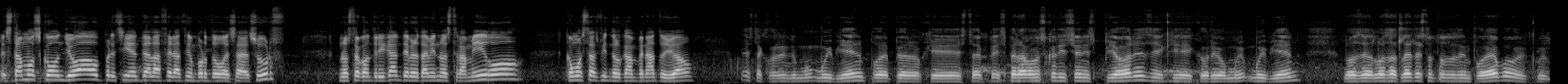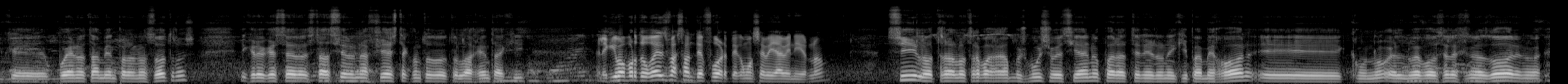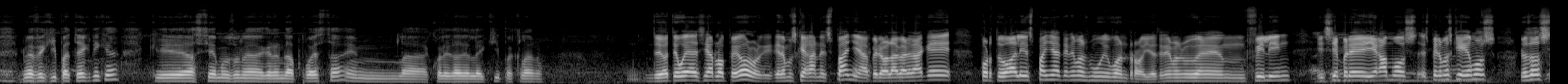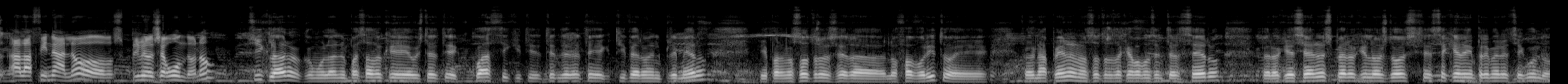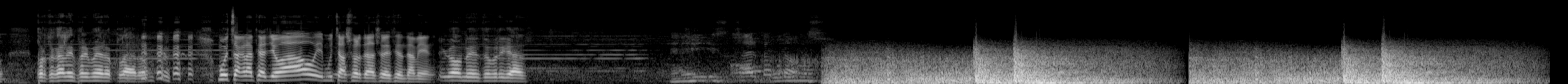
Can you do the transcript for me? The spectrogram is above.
Estamos con Joao, presidente de la Federación Portuguesa de Surf, nuestro contrincante pero también nuestro amigo. ¿Cómo estás viendo el campeonato, Joao? Está corriendo muy bien, pero que está, esperábamos condiciones peores y que corrió muy, muy bien. Los, los, atletas están todos en prueba, que bueno también para nosotros. Y creo que está, está haciendo una fiesta con todo, toda la gente aquí. El equipo portugués es bastante fuerte, como se veía venir, ¿no? Sí, lo, lo, trabajamos mucho este año para tener una equipa mejor, eh, con el nuevo seleccionador, nueva equipa técnica, que hacemos una gran apuesta en la calidad de la equipa, claro yo te voy a desear lo peor porque queremos que gane España, pero la verdad que Portugal y España tenemos muy buen rollo, tenemos muy buen feeling y siempre llegamos, esperemos que lleguemos los dos a la final, ¿no? Primero y segundo, ¿no? Sí, claro, como el año pasado que usted casi que tuvieron el primero, que para nosotros era lo favorito, y eh, fue una pena, nosotros acabamos en tercero, pero que ese año espero que los dos se queden en primero y segundo. Portugal en primero, claro. Muchas gracias, Joao, y mucha suerte a la selección también. Igualmente, obrigado. Perfecto.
